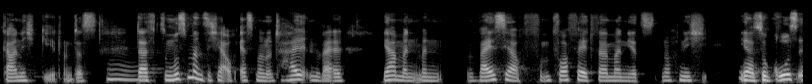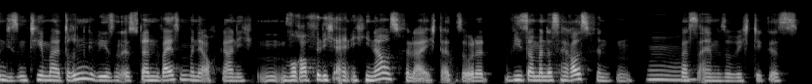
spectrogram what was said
gar nicht geht. Und das, mhm. dazu muss man sich ja auch erstmal unterhalten, weil ja, man, man weiß ja auch im Vorfeld, weil man jetzt noch nicht ja so groß in diesem Thema drin gewesen ist, dann weiß man ja auch gar nicht, worauf will ich eigentlich hinaus vielleicht, also oder wie soll man das herausfinden, mhm. was einem so wichtig ist.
